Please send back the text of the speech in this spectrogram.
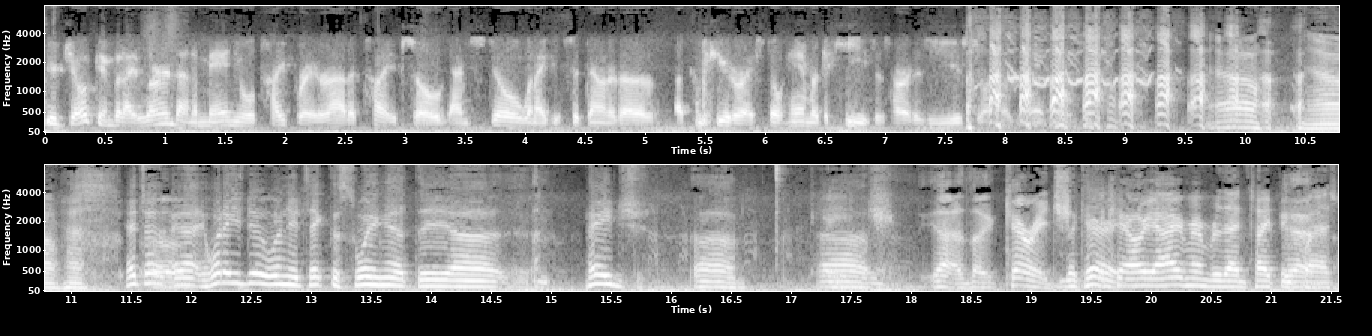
you're joking, but I learned on a manual typewriter how to type. So I'm still, when I sit down at a, a computer, I still hammer the keys as hard as you used to. On. No, no. It's a, uh, what do you do when you take the swing at the uh, page? Uh, uh, Yeah, the carriage. the carriage. Okay, oh yeah, I remember that in typing Yeah. class.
